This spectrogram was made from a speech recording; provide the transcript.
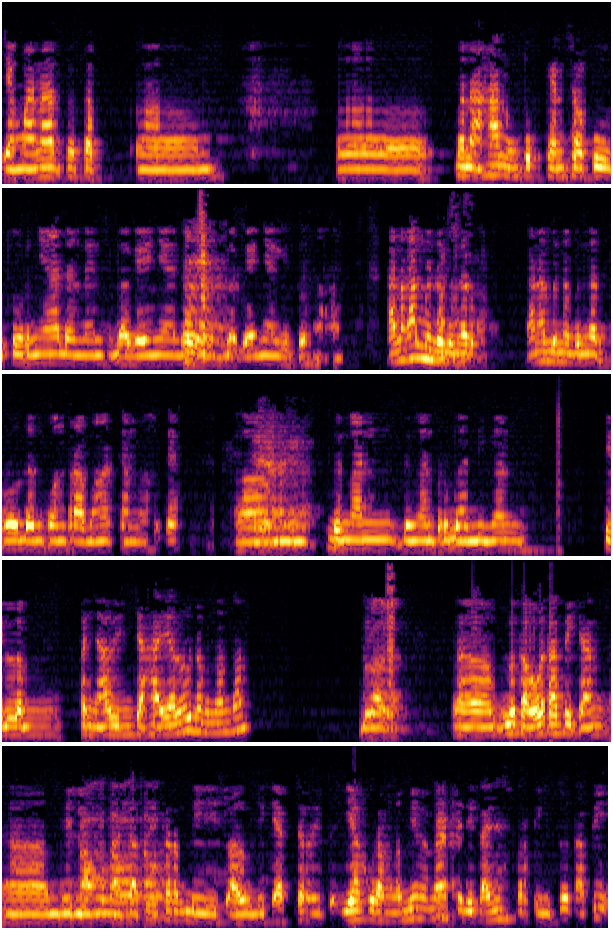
Yang mana tetap em, menahan untuk cancel kulturnya dan lain sebagainya dan lain Hmm. sebagainya gitu karena kan bener-bener karena bener-bener pro dan kontra banget kan maksudnya em, Ya, ya. dengan dengan perbandingan film penyalin cahaya lu udah menonton Belum. Um, lu tahu tapi kan um, di lini tahu, masa tahu. Twitter di selalu di capture itu ya kurang lebih memang Ya. ceritanya seperti itu tapi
